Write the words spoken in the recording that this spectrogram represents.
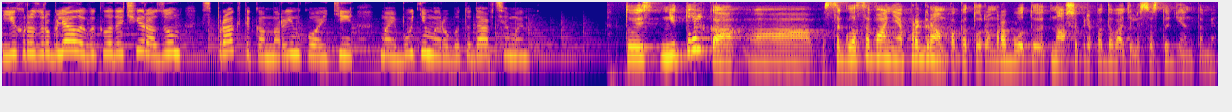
Їх розробляли викладачі разом з практиками ринку IT, майбутніми роботодавцями. То есть не только а, согласование программ, по которым работают наши преподаватели со студентами,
